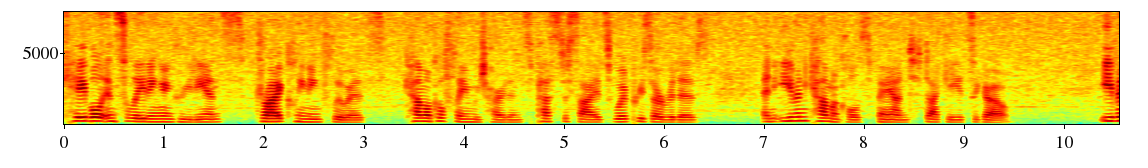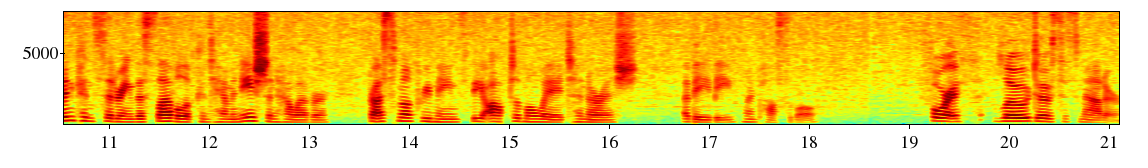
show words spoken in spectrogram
Cable insulating ingredients, dry cleaning fluids, chemical flame retardants, pesticides, wood preservatives, and even chemicals banned decades ago. Even considering this level of contamination, however, breast milk remains the optimal way to nourish a baby when possible. Fourth, low doses matter.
